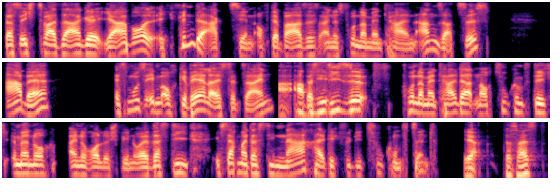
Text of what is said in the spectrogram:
dass ich zwar sage, jawohl, ich finde Aktien auf der Basis eines fundamentalen Ansatzes, aber es muss eben auch gewährleistet sein, aber dass die diese Fundamentaldaten auch zukünftig immer noch eine Rolle spielen oder dass die, ich sag mal, dass die nachhaltig für die Zukunft sind. Ja, das heißt,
